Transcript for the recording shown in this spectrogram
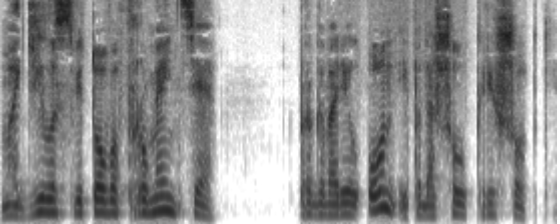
«Могила святого Фрументия», — проговорил он и подошел к решетке.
